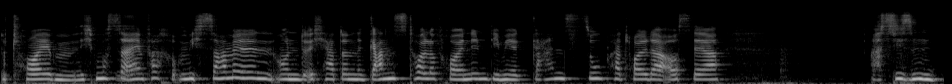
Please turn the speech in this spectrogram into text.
betäuben. Ich musste einfach mich sammeln und ich hatte eine ganz tolle Freundin, die mir ganz super toll da aus der aus diesem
